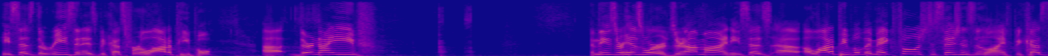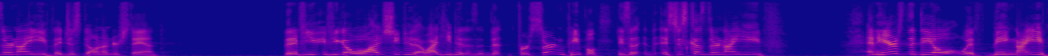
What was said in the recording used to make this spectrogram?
he says the reason is because for a lot of people, uh, they're naive. And these are his words, they're not mine. He says, uh, a lot of people, they make foolish decisions in life because they're naive. They just don't understand. That if you, if you go, well, why did she do that? Why did he do this? That for certain people, he said, it's just because they're naive. And here's the deal with being naive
